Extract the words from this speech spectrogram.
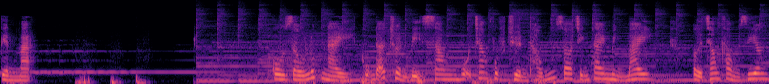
tiền mặt. Cô dâu lúc này cũng đã chuẩn bị xong bộ trang phục truyền thống do chính tay mình may, ở trong phòng riêng,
